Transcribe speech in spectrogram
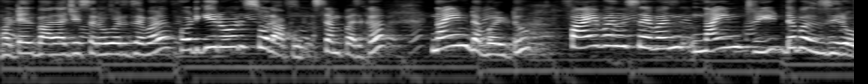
हॉटेल बालाजी सरोवर जवळ होडगी रोड सोलापूर. संपर्क nine double two five one seven nine three double zero.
